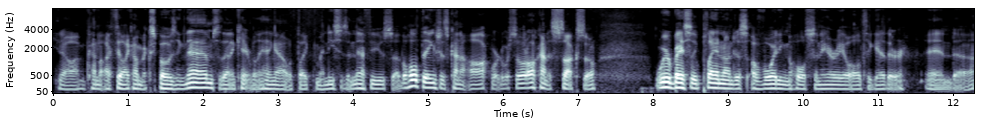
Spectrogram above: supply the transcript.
you know, I'm kind of I feel like I'm exposing them, so then I can't really hang out with like my nieces and nephews. So the whole thing's just kind of awkward, which so it all kind of sucks. So we were basically planning on just avoiding the whole scenario altogether, and uh,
